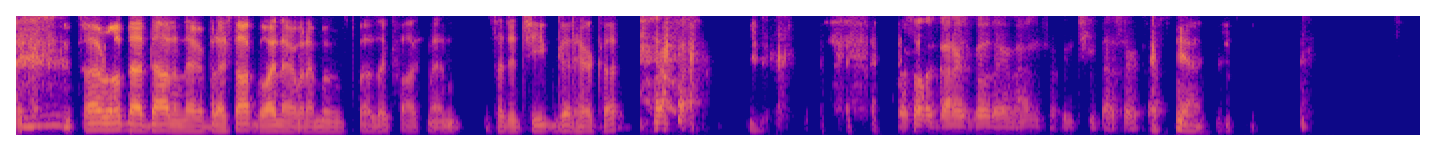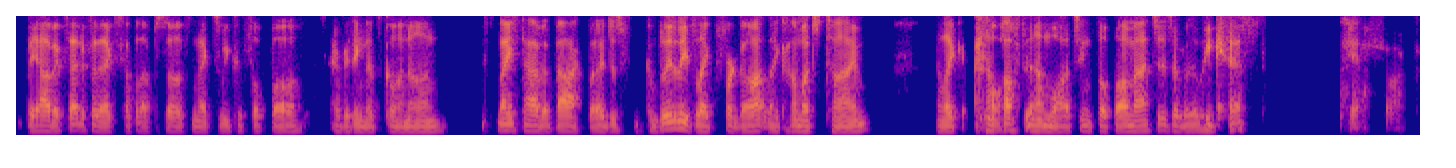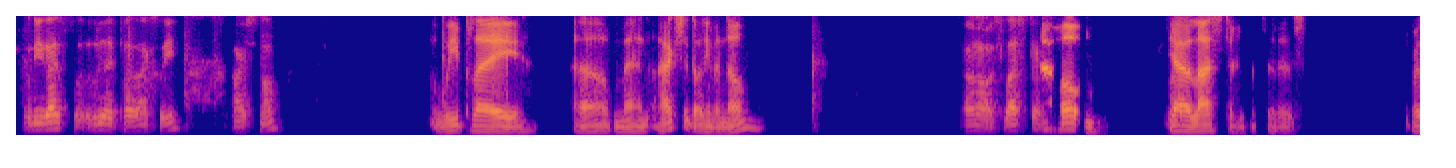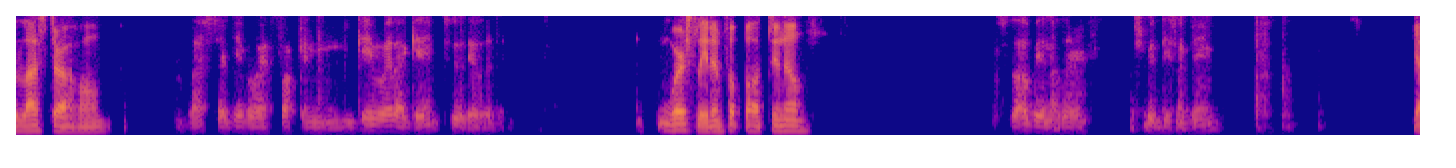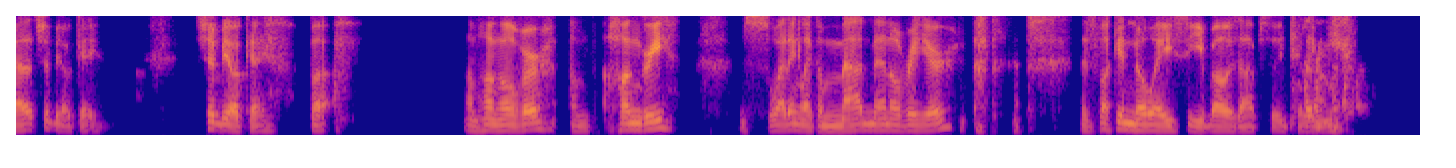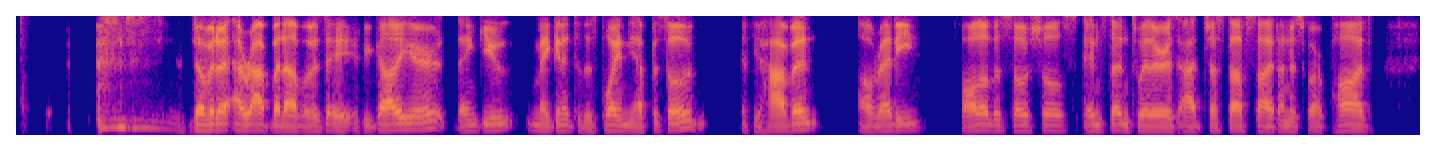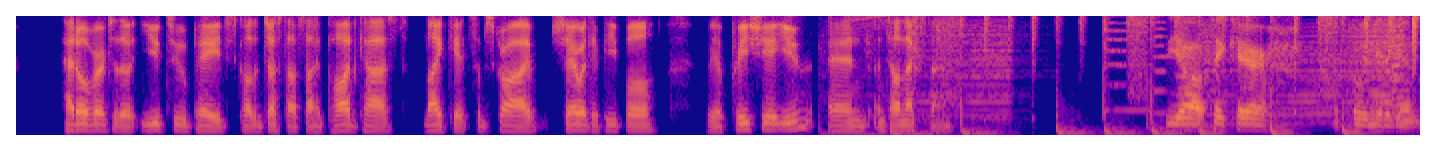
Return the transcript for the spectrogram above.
so I wrote that down in there, but I stopped going there when I moved. I was like, fuck, man, such a cheap, good haircut. That's all the gunners go there, man. Fucking cheap ass haircuts. Yeah. But yeah, I'm excited for the next couple episodes, next week of football, everything that's going on. It's nice to have it back, but I just completely like forgot like how much time and like how often I'm watching football matches over the weekend. Yeah, fuck. Who do you guys who do they play next week? Arsenal. We play Oh man, I actually don't even know. Oh no, it's Leicester. At home. Yeah, Leicester. That's it is. We're Leicester at home. Leicester gave away fucking gave away that game too the other day. Worst lead in football, do you know? So that'll be another. That should be a decent game. Yeah, that should be okay. Should be okay, but I'm hungover. I'm hungry. I'm sweating like a madman over here. this fucking no AC, bro, is absolutely killing me. so I'm gonna wrap it up. I would say if you got it here, thank you making it to this point in the episode. If you haven't already, follow the socials. Insta and Twitter is at just offside underscore pod. Head over to the YouTube page. It's called the Just Offside Podcast. Like it, subscribe, share with your people. We appreciate you. And until next time. See y'all. Take care. Until we meet again.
